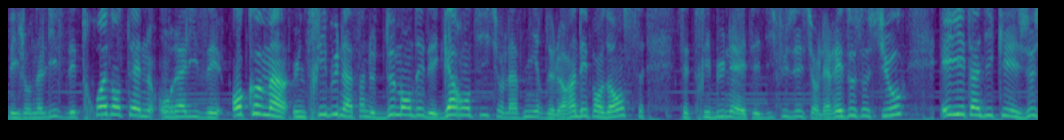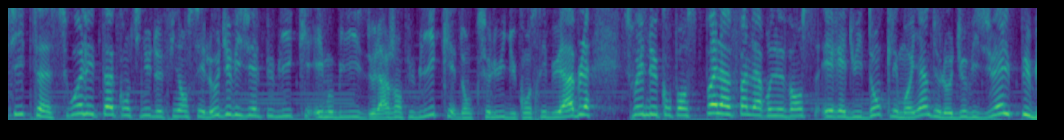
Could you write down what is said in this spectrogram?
Les journalistes des trois antennes ont réalisé en commun une tribune afin de demander des garanties sur l'avenir de leur indépendance. Cette tribune a été diffusée sur les réseaux sociaux et il y est indiqué, je cite, soit l'État continue de financer l'audiovisuel public et mobilise de l'argent public, donc celui du contribuable, soit il ne compense pas la fin de la redevance et réduit donc les moyens de l'audiovisuel public.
